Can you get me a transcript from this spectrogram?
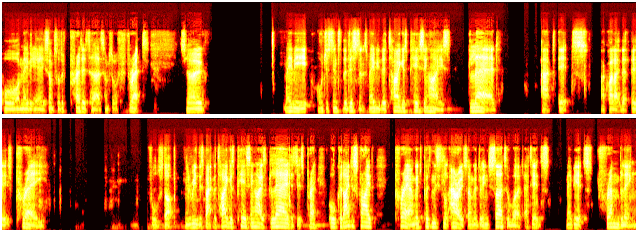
or maybe a, some sort of predator, some sort of threat. So maybe, or just into the distance, maybe the tiger's piercing eyes glared at its, I quite like that, at its prey. Full stop. To read this back. The tiger's piercing eyes glared at its prey. Oh, could I describe prayer. I'm going to put in this little arrow, so I'm going to insert a word at it. Maybe it's trembling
